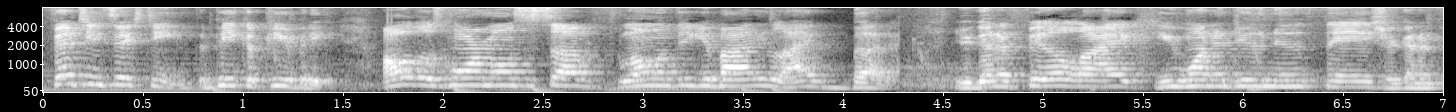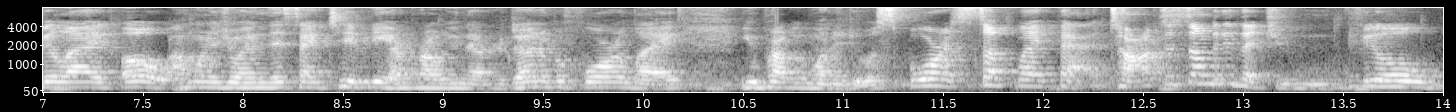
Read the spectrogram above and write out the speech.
15, 16, the peak of puberty. All those hormones and stuff flowing through your body like butter. You're gonna feel like you want to do new things. You're gonna feel like, oh, I want to join this activity. I've probably never done it before. Like, you probably want to do a sport, stuff like that. Talk to somebody that you feel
